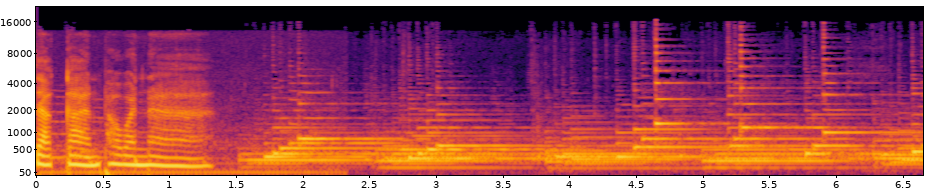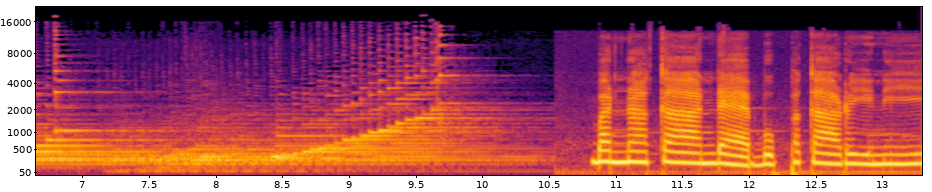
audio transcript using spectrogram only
จากการภาวนา บรรณาการแด่บุพการีนี้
